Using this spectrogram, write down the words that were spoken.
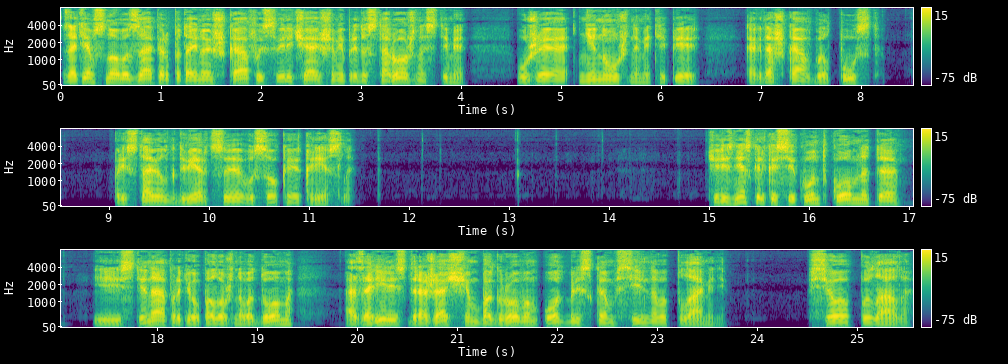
Затем снова запер потайной шкаф и с величайшими предосторожностями, уже ненужными теперь, когда шкаф был пуст, приставил к дверце высокое кресло. Через несколько секунд комната и стена противоположного дома озарились дрожащим багровым отблеском сильного пламени. Все пылало.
